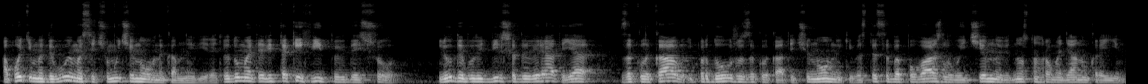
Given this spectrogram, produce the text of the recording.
А потім ми дивуємося, чому чиновникам не вірять. Ви думаєте, від таких відповідей що? Люди будуть більше довіряти? Я закликав і продовжую закликати чиновників вести себе поважливо і чемно відносно громадян України.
